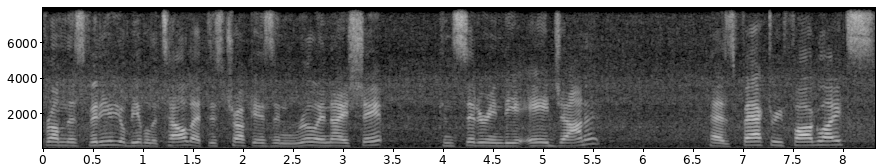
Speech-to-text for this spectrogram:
From this video, you'll be able to tell that this truck is in really nice shape considering the age on it. Has factory fog lights.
